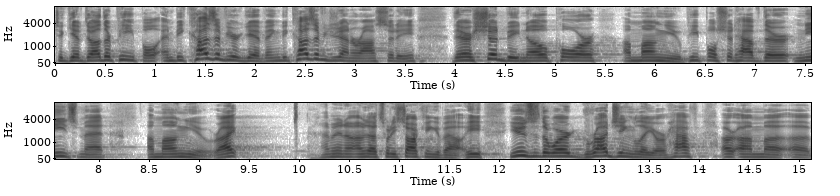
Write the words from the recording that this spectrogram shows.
to give to other people. And because of your giving, because of your generosity, there should be no poor among you. People should have their needs met among you, right? I mean, uh, that's what he's talking about. He uses the word grudgingly or half, or, um, uh, uh,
